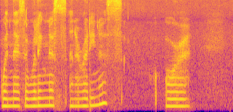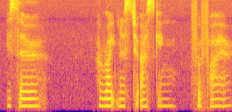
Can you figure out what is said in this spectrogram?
when there's a willingness and a readiness? Or is there a rightness to asking for fire?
